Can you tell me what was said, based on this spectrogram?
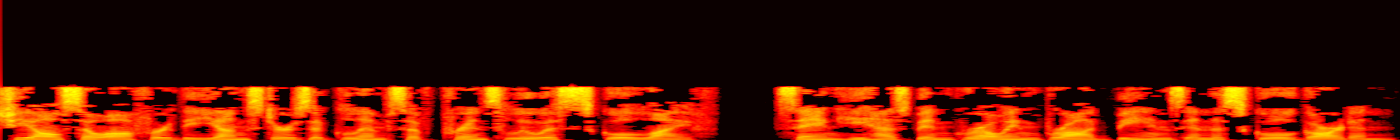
She also offered the youngsters a glimpse of Prince Louis' school life, saying he has been growing broad beans in the school garden.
